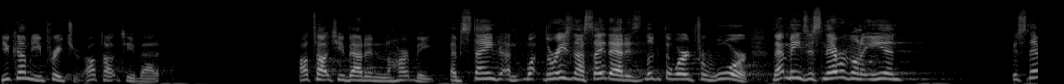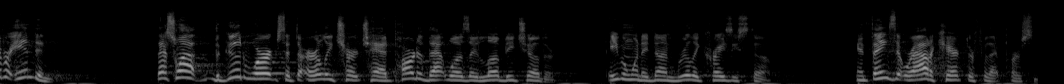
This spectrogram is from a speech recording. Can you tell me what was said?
You come to your preacher, I'll talk to you about it. I'll talk to you about it in a heartbeat. Abstain. And what, the reason I say that is look at the word for war. That means it's never going to end. It's never ending. That's why the good works that the early church had, part of that was they loved each other, even when they done really crazy stuff and things that were out of character for that person.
